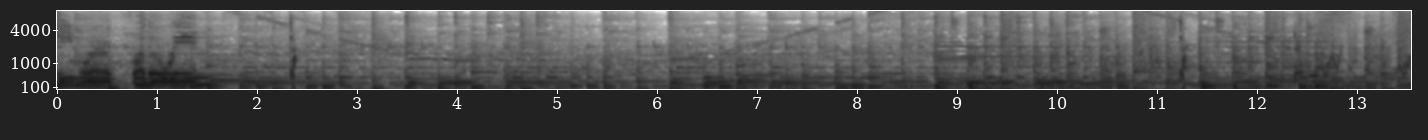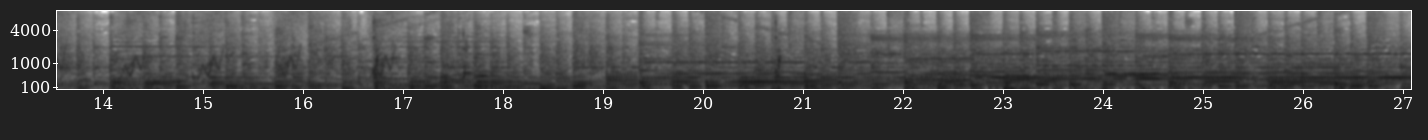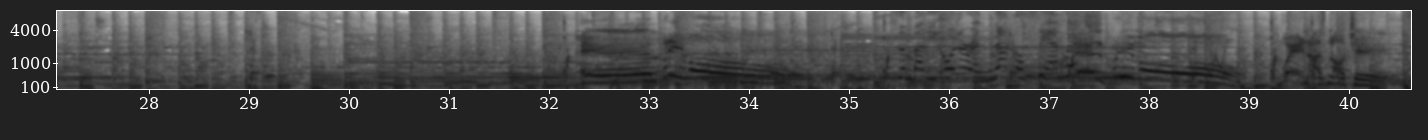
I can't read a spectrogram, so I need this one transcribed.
Teamwork for the win. ¡El primo! ¡Buenas noches!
